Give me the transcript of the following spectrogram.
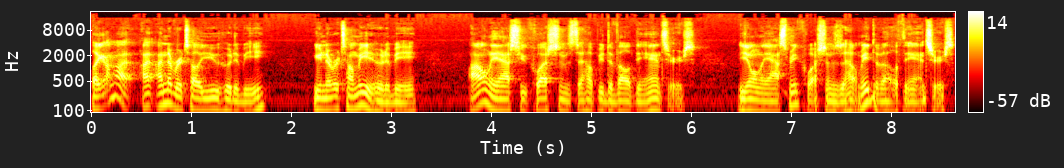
Like I'm not. I, I never tell you who to be. You never tell me who to be. I only ask you questions to help you develop the answers. You only ask me questions to help me develop the answers.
